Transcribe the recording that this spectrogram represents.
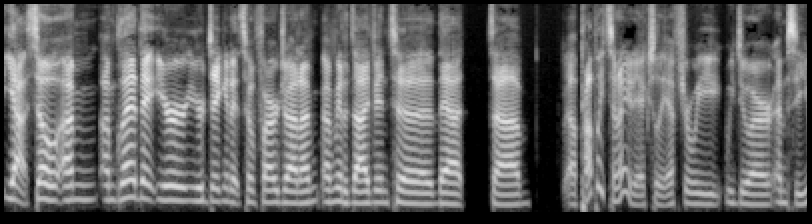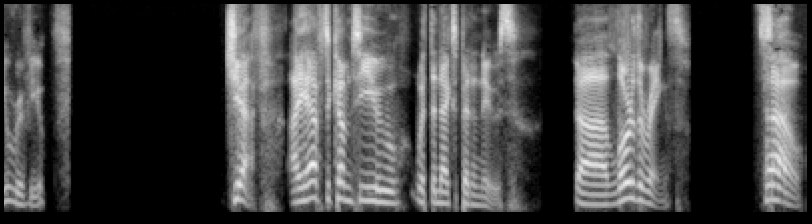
yeah, so I'm I'm glad that you're you're digging it so far, John. I'm I'm going to dive into that uh, uh, probably tonight, actually, after we we do our MCU review. Jeff, I have to come to you with the next bit of news. Uh, Lord of the Rings. So,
